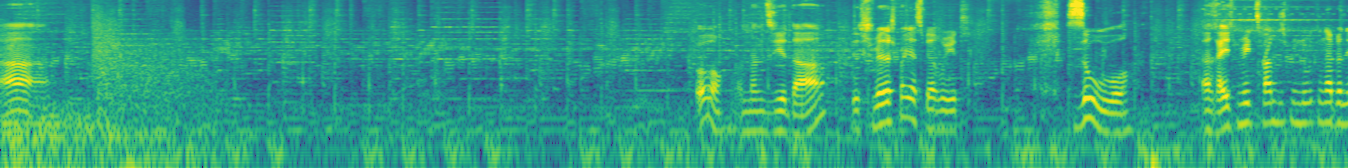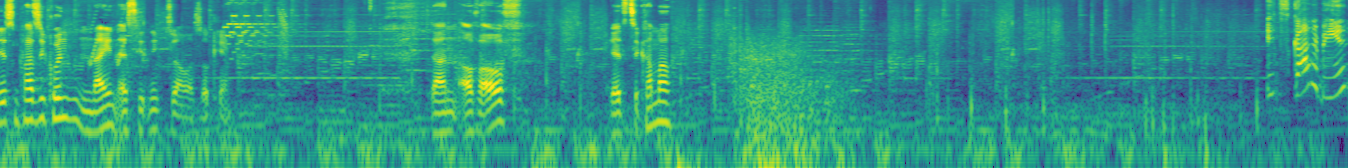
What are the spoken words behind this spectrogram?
Ah. Oh, und man sieht da, ist schwer der Speichersphäroid. So. Erreichen wir 20 Minuten innerhalb der nächsten paar Sekunden? Nein, es sieht nicht so aus. Okay. Dann auf, auf. Letzte Kammer. It's gotta be in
